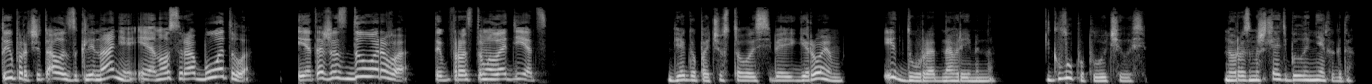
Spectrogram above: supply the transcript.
Ты прочитала заклинание, и оно сработало. Это же здорово! Ты просто молодец!» Вега почувствовала себя и героем, и дурой одновременно. Глупо получилось. Но размышлять было некогда.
